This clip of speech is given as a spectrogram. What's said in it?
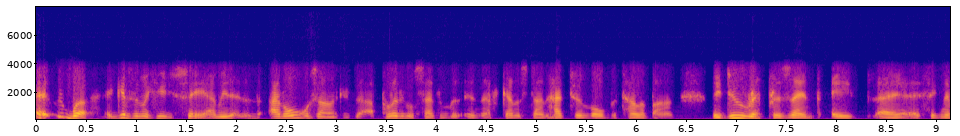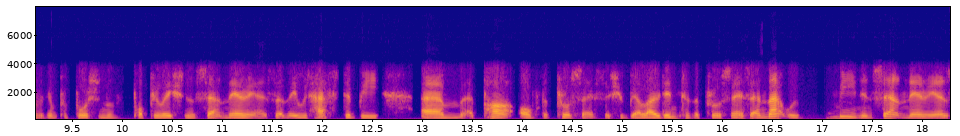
It, well, it gives them a huge say. I mean, I've always argued that a political settlement in Afghanistan had to involve the Taliban. They do represent a, a, significant proportion of population in certain areas, that they would have to be um, a part of the process. They should be allowed into the process, and that would mean in certain areas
